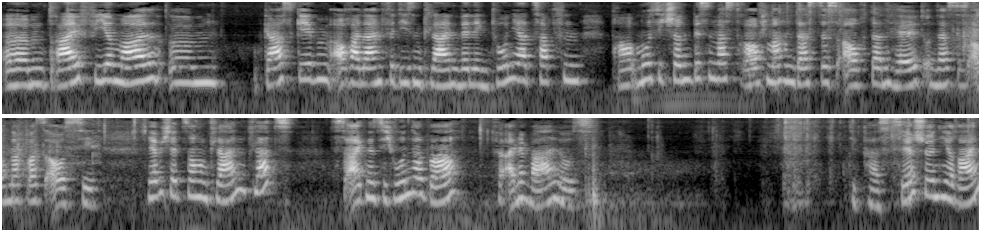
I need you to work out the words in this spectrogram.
ähm, drei, vier Mal ähm, Gas geben, auch allein für diesen kleinen Wellingtonia-Zapfen muss ich schon ein bisschen was drauf machen, dass das auch dann hält und dass das auch nach was aussieht. Hier habe ich jetzt noch einen kleinen Platz. Das eignet sich wunderbar für eine Walnuss. Die passt sehr schön hier rein.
